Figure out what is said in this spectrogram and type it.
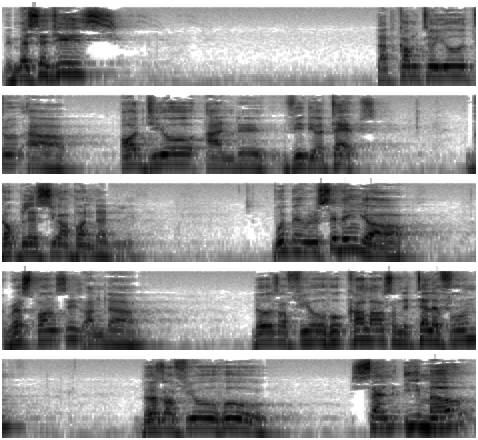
The messages that come to you through our audio and uh, videotapes. God bless you abundantly. We've been receiving your responses and uh, those of you who call us on the telephone, those of you who send email,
